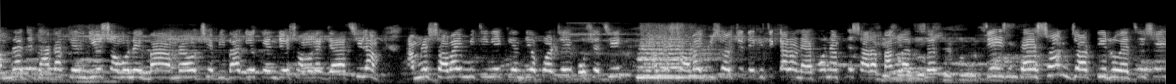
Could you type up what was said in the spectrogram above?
আমরা যে ঢাকা কেন্দ্রীয় সমন্বয় বা আমরা হচ্ছে বিভাগীয় কেন্দ্রীয় সমন্বয় যারা ছিলাম আমরা সবাই মিটিং এ কেন্দ্রীয় পর্যায়ে বসেছি। আমরা সবাই বিষয়টি দেখেছি কারণ এখন আপনি সারা বাংলাদেশের যে সেশন জটটি রয়েছে সেই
